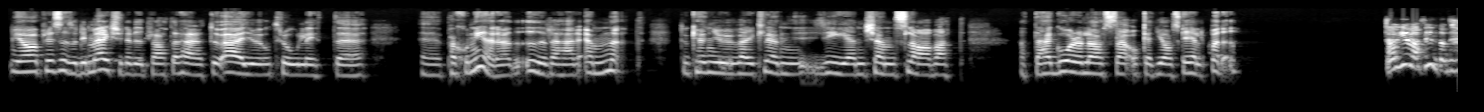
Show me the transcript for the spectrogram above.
Ja precis och det märks ju när vi pratar här att du är ju otroligt eh, eh passionerad i det här ämnet. Du kan ju verkligen ge en känsla av att, att det här går att lösa och att jag ska hjälpa dig. Ja, gud vad fint att du,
